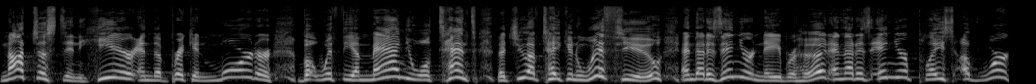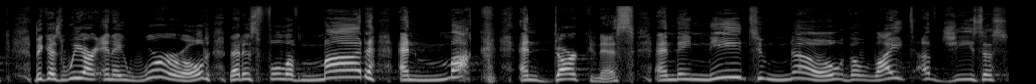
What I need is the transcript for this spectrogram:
not just in here in the brick and mortar, but with the Emmanuel tent that you have taken with you and that is in your neighborhood and that is in your place of work. Because we are in a world that is full of mud and muck and darkness, and they need to know the light light of Jesus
